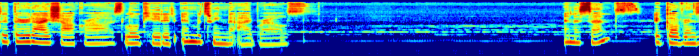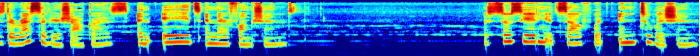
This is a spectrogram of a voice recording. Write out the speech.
The third eye chakra is located in between the eyebrows. In a sense, it governs the rest of your chakras and aids in their functions, associating itself with intuition.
